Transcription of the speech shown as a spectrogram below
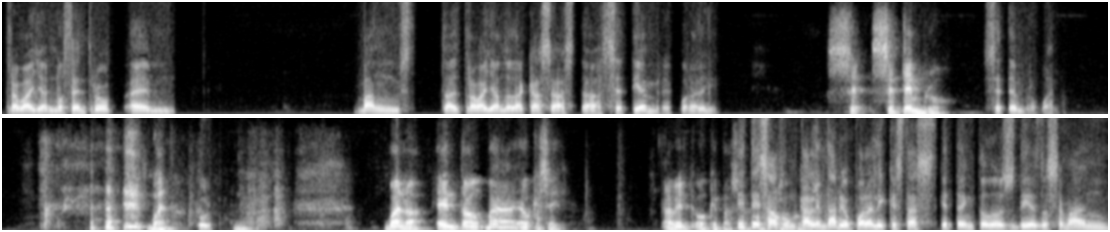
traballan no centro em, van estar traballando da casa hasta septiembre, por ali. Se, setembro. Setembro, bueno, bueno, disculpa. bueno, entón, bueno, eu que sei. A ver o que pasa. Ti tes algún calendario por ali que estás que ten todos os días da semana?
